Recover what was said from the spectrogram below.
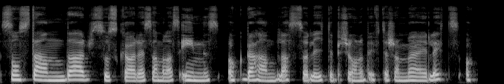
Som standard så ska det samlas in och behandlas så lite personuppgifter som möjligt. Och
